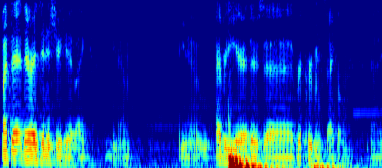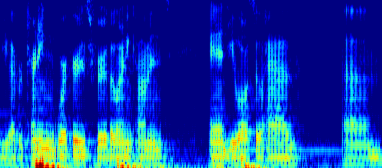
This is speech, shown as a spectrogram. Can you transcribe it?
but there, there is an issue here, like you know, you know, every year there's a recruitment cycle. Uh, you have returning workers for the Learning Commons, and you also have, um,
